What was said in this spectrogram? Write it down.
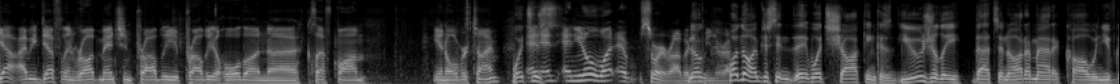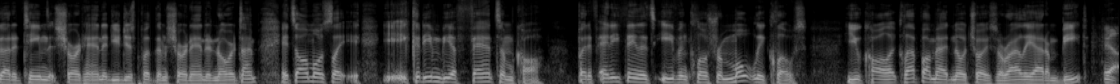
Yeah, I mean definitely. And Rob mentioned probably probably a hold on uh, Klefbom in overtime. Which and, is- and, and you know what? Sorry, Rob. I No, didn't mean to interrupt. well, no, I'm just saying what's shocking because usually that's an automatic call when you've got a team that's shorthanded. You just put them shorthanded in overtime. It's almost like it could even be a phantom call. But if anything that's even close, remotely close, you call it. Klefbom had no choice. O'Reilly had him beat. Yeah.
